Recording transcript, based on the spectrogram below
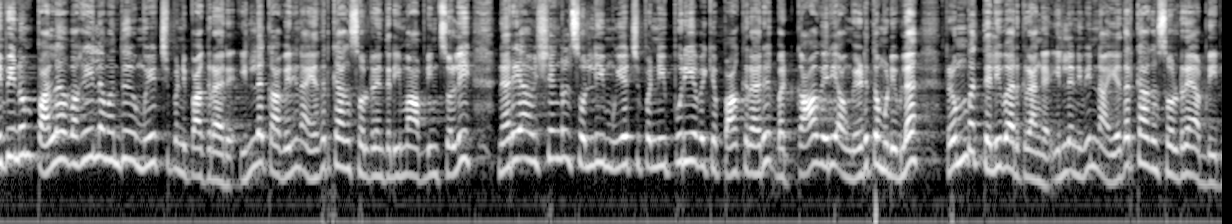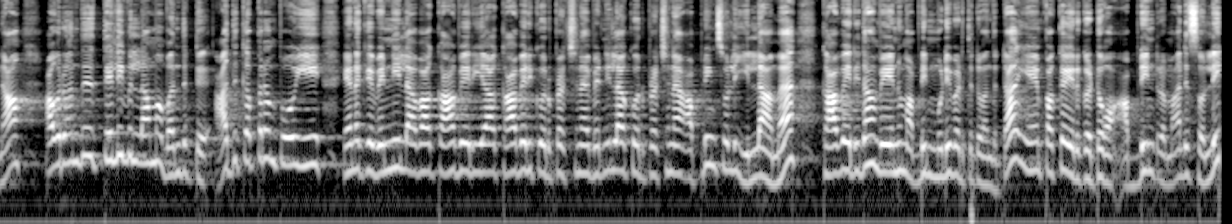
நிவினும் பல வகையில் வந்து முயற்சி பண்ணி பார்க்குறாரு இல்லை காவேரி நான் எதற்காக சொல்கிறேன் தெரியுமா அப்படின்னு சொல்லி நிறையா விஷயங்கள் சொல்லி முயற்சி பண்ணி புரிய வைக்க பார்க்குறாரு பட் காவேரி அவங்க எடுத்த முடிவில் ரொம்ப தெளிவாக இருக்கிறாங்க. இல்லை நிவின் நான் எதற்காக சொல்கிறேன் அப்படின்னா அவர் வந்து தெளிவில்லாமல் வந்துட்டு அதுக்கப்புறம் போய் எனக்கு வெண்ணிலாவா காவேரியா காவேரிக்கு ஒரு பிரச்சனை வெண்ணிலாவுக்கு ஒரு பிரச்சனை அப்படின்னு சொல்லி இல்லாமல் காவேரி தான் வேணும் அப்படின்னு முடிவெடுத்துட்டு வந்துட்டா என் பக்கம் இருக்கட்டும் அப்படின்ற மாதிரி சொல்லி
